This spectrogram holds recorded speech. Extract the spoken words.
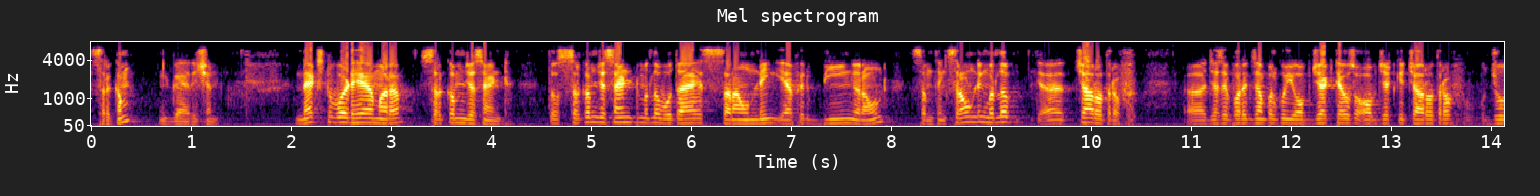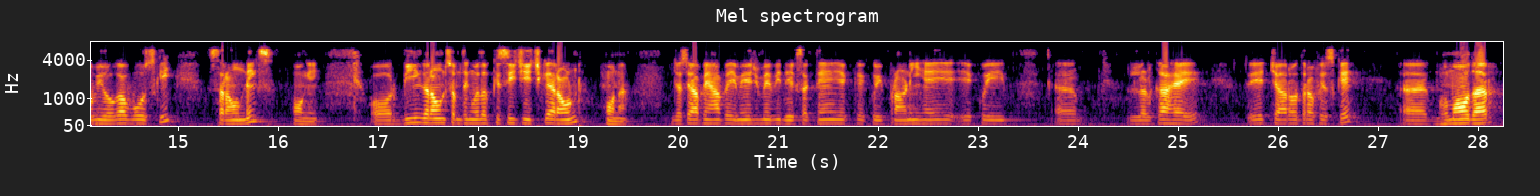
सरकम नेक्स्ट वर्ड है हमारा सरकम तो सरकम मतलब होता है सराउंडिंग या फिर बींग अराउंड समथिंग सराउंडिंग मतलब चारों तरफ़। जैसे फॉर एग्जांपल कोई ऑब्जेक्ट है, उस ऑब्जेक्ट के चारों तरफ़ जो भी होगा, वो उसकी सराउंडिंग्स होंगी। और बीइंग अराउंड समथिंग मतलब किसी चीज़ के अराउंड होना। जैसे आप यहाँ पे इमेज में भी देख सकते हैं ये कोई प्राणी है ये कोई लड़का है तो ये चारों तरफ़ इसके घुमावदार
